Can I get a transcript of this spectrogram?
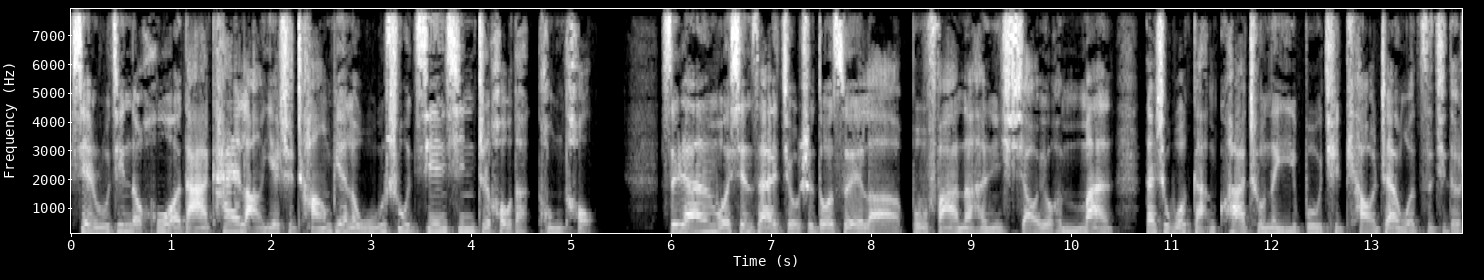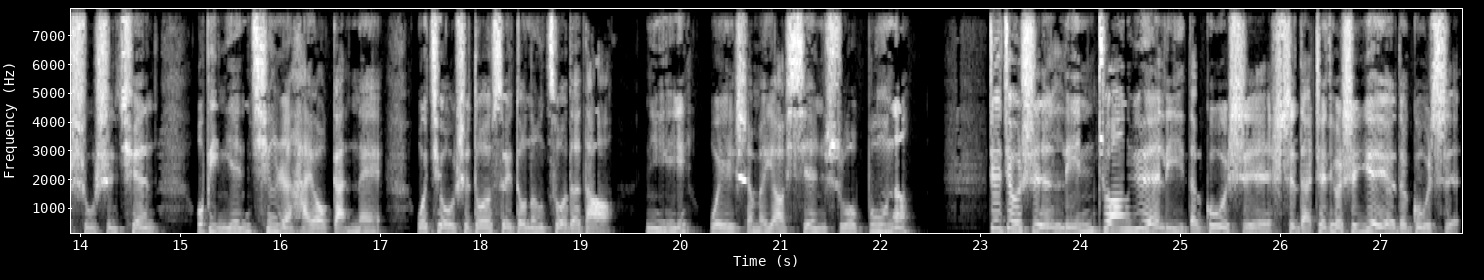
现如今的豁达开朗也是尝遍了无数艰辛之后的通透。虽然我现在九十多岁了，步伐呢很小又很慢，但是我敢跨出那一步去挑战我自己的舒适圈，我比年轻人还要敢呢。我九十多岁都能做得到，你为什么要先说不呢？这就是林庄月里的故事。是的，这就是月月的故事。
